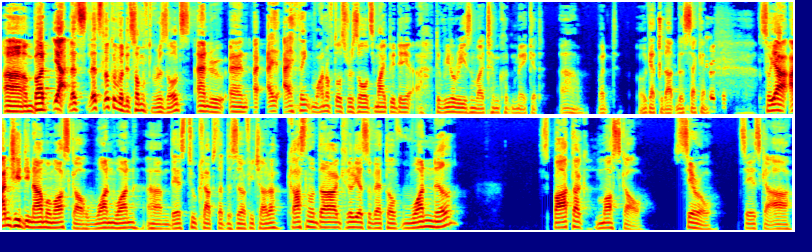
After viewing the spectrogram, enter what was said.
Um, but yeah, let's, let's look over the, some of the results, Andrew. And I, I think one of those results might be the, uh, the real reason why Tim couldn't make it. Um, but we'll get to that in a second. So yeah, Anzhi Dinamo Moscow 1-1. Um, there's two clubs that deserve each other. Krasnodar Krylia Sovetov 1-0. Spartak Moscow 0. CSKA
